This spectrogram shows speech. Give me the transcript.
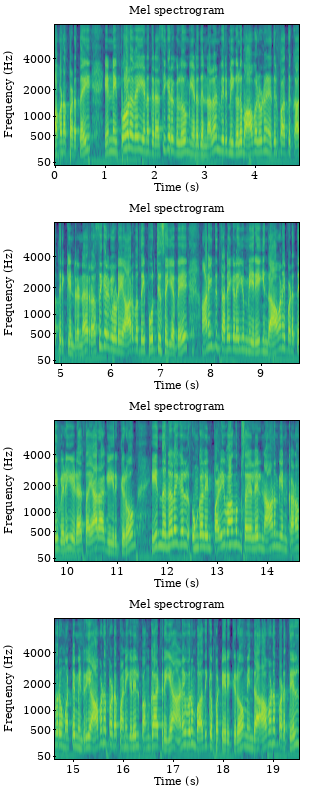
ஆவணப்படத்தை என்னைப் போலவே எனது ரசிகர்களும் எனது நலன் விரும்பிகளும் ஆவலுடன் எதிர்பார்த்து காத்திருக்கின்றனர். ரசிகர்களுடைய ஆர்வத்தை பூர்த்தி செய்யவே அனைத்து தடைகளையும் மீறி இந்த ஆவணப்படத்தை வெளியிட தயாராகி இருக்கிறோம். இந்த நிலையில் உங்களின் பழிவாங்கும் செயலில் நானும் என் கணவரும் மட்டுமின்றி ஆவணப்பட பணிகளில் பங்காற்றிய அனைவரும் பாதிக்கப்பட்டிருக்கிறோம். இந்த ஆவணப்படத்தில்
